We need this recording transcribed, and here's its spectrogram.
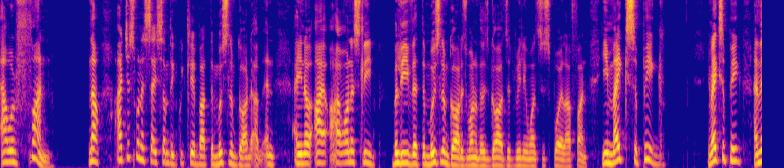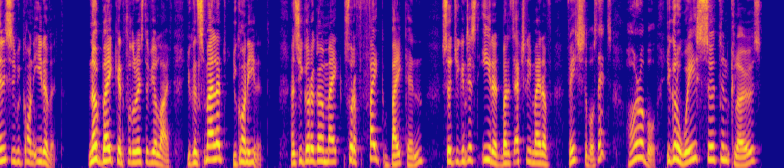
our fun. Now, I just want to say something quickly about the Muslim God. Um, and, and, you know, I, I honestly believe that the Muslim God is one of those gods that really wants to spoil our fun. He makes a pig, he makes a pig, and then he says we can't eat of it. No bacon for the rest of your life. You can smell it, you can't eat it. And so you got to go make sort of fake bacon so that you can just eat it, but it's actually made of vegetables. That's horrible. You got to wear certain clothes,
